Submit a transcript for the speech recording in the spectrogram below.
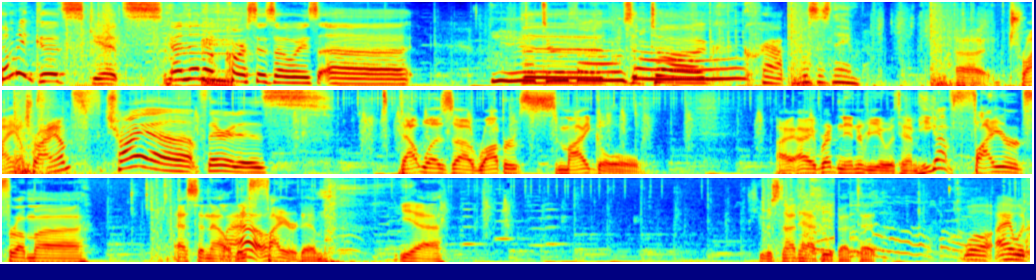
Okay. So many good skits, and then of course there's always uh Yeah, the, the dog. Crap, what's his name? Uh, Triumph. Triumph. Triumph. There it is. That was uh, Robert Smigel. I, I read an interview with him. He got fired from uh, SNL. Wow. They fired him. yeah. He was not happy about that. Well, I would.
